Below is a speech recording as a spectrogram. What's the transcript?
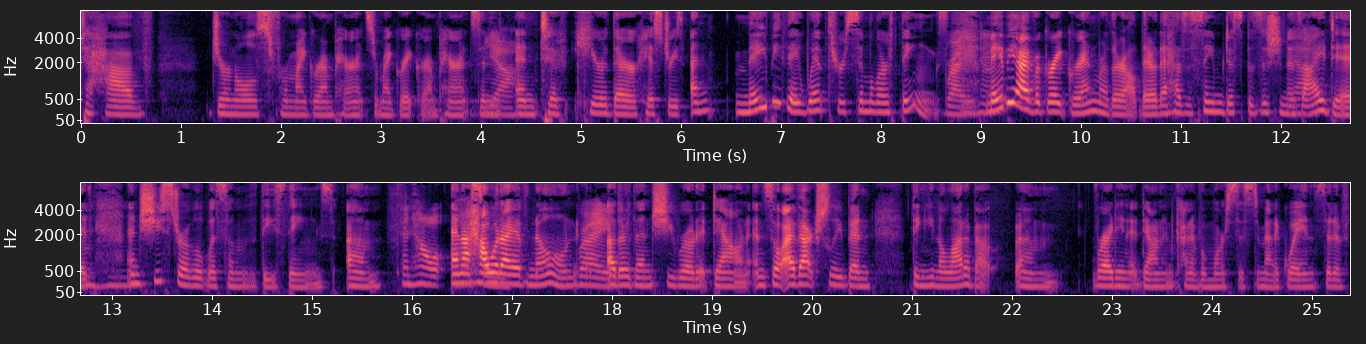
to have journals from my grandparents or my great grandparents and Yeah. and to hear their histories and maybe they went through similar things Right. maybe i have a great grandmother out there that has the same disposition as i did and she struggled with some of these things um And how and how would I have known Right. other than she wrote it down? And so I've actually been thinking a lot about um, writing it down in kind of a more systematic way instead of,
